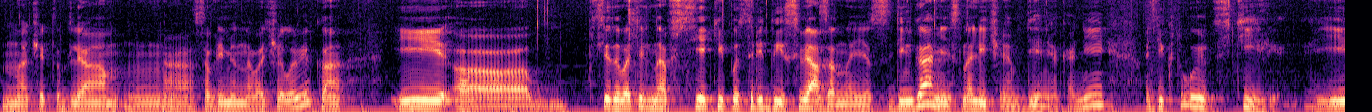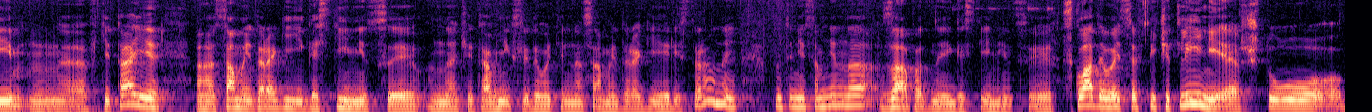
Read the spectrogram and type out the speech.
значит, для а, современного человека, и а, Следовательно, все типы среды, связанные с деньгами с наличием денег, они диктуют стили. И в Китае самые дорогие гостиницы, значит, а в них, следовательно, самые дорогие рестораны, ну, это, несомненно, западные гостиницы. Складывается впечатление, что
